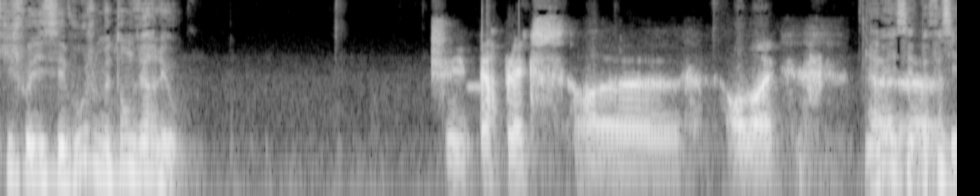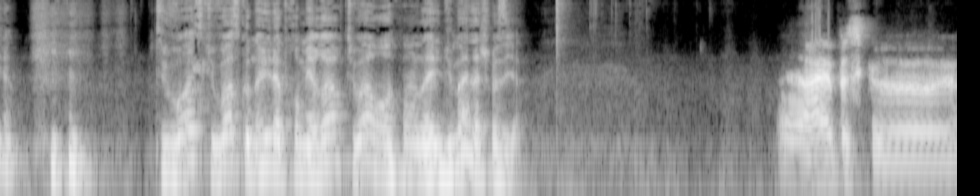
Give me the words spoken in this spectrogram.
Qui choisissez-vous? Je me tourne vers Léo. Je suis perplexe, euh, en vrai. Ah ouais, c'est Euh, pas facile. Hein. tu vois, tu vois ce qu'on a eu la première heure, tu vois, on, a eu du mal à choisir. Ouais, parce que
